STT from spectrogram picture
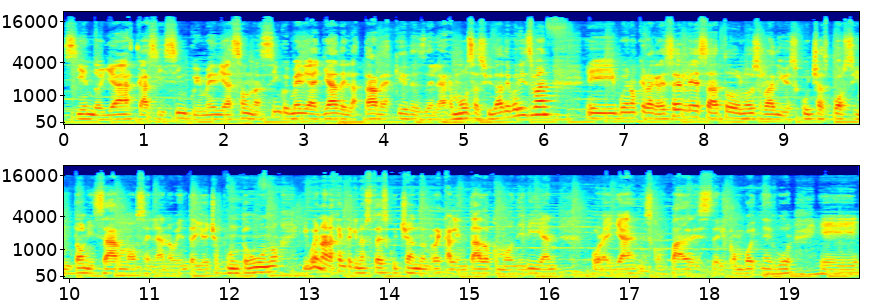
Siendo ya casi 5 y media. Son las 5 y media ya de la tarde aquí desde la hermosa ciudad de Brisbane. Y bueno, quiero agradecerles a todos los radioescuchas por sintonizarnos en la 98.1. Y bueno, a la gente que nos está escuchando en recalentado, como dirían por allá, mis compadres del Convoy Network, eh,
